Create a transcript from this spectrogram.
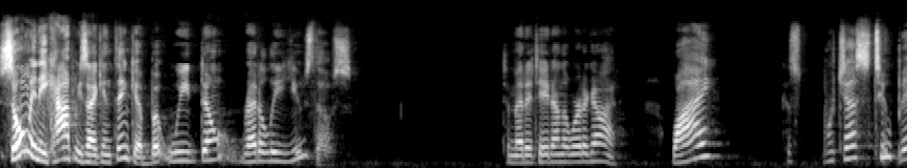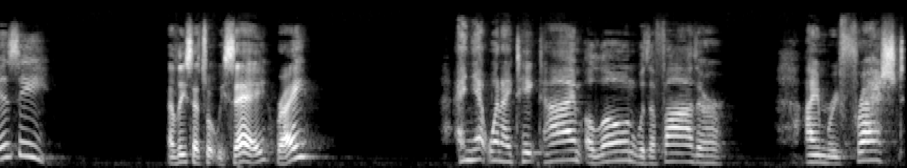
so many copies I can think of, but we don't readily use those to meditate on the Word of God. Why? Because we're just too busy. At least that's what we say, right? And yet, when I take time alone with the Father, I am refreshed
